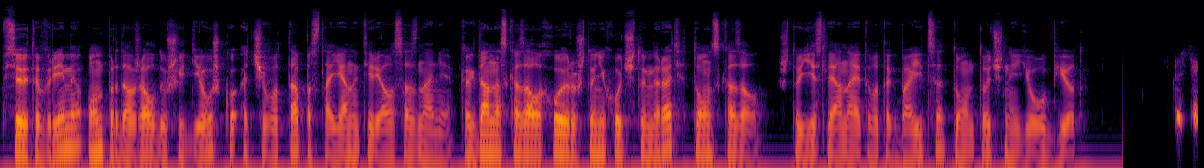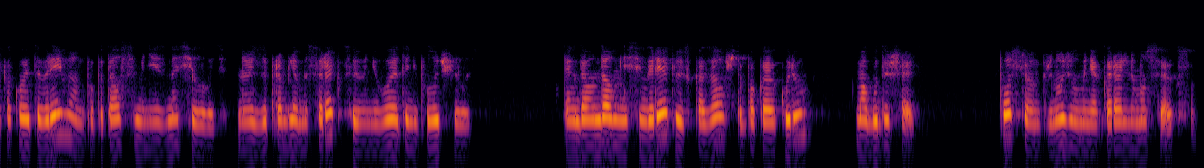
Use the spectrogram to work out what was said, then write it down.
Все это время он продолжал душить девушку, от чего та постоянно теряла сознание. Когда она сказала Хойеру, что не хочет умирать, то он сказал, что если она этого так боится, то он точно ее убьет. Спустя какое-то время он попытался меня изнасиловать, но из-за проблемы с эрекцией у него это не получилось. Тогда он дал мне сигарету и сказал, что пока я курю, могу дышать. После он принудил меня к оральному сексу.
